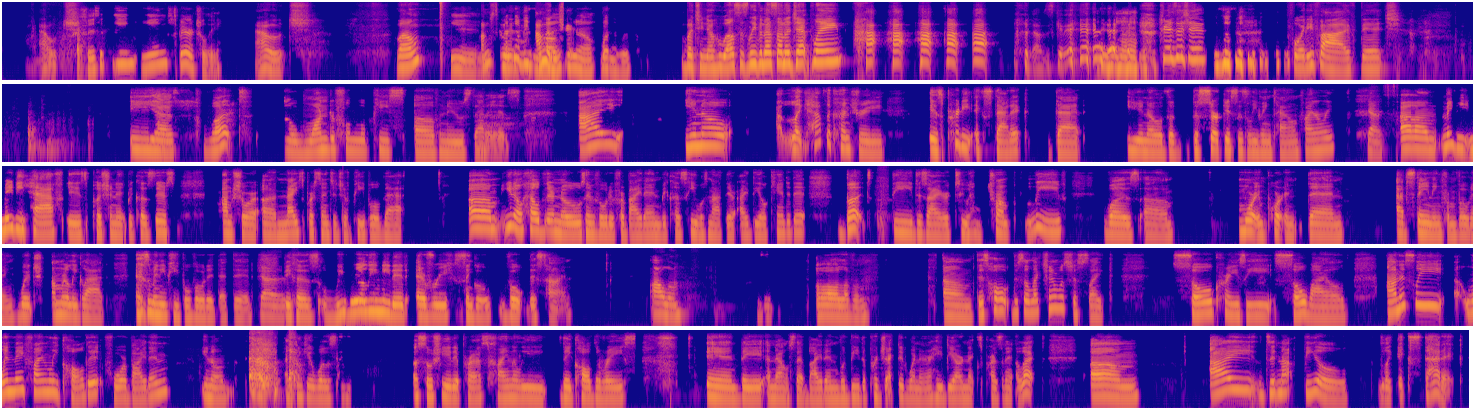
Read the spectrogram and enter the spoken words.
Ouch. Physically and spiritually. Ouch. Well, Yeah. I'm just gonna I'm gonna cheer- you know, whatever. But you know who else is leaving us on a jet plane? Ha ha ha ha ha. no, I'm just kidding. Transition 45, bitch. yes. What a wonderful piece of news that is. I you know, like half the country is pretty ecstatic that you know the the circus is leaving town finally. Yes. Um maybe maybe half is pushing it because there's I'm sure, a nice percentage of people that um, you know, held their nose and voted for Biden because he was not their ideal candidate. But the desire to have Trump leave was um, more important than abstaining from voting, which I'm really glad as many people voted that did. Yes. Because we really needed every single vote this time. All of them. All of them. Um, this whole this election was just like so crazy, so wild. Honestly, when they finally called it for Biden, you know, I, I think it was Associated Press finally they called the race and they announced that Biden would be the projected winner. He'd be our next president elect. Um, I did not feel like ecstatic.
